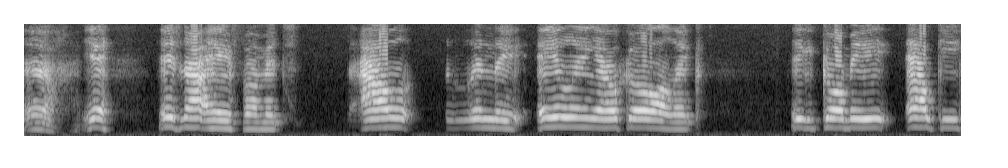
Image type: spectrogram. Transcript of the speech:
uh, yeah, it's not hateful, it's out in the ailing alcoholic. You could call me Alky,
